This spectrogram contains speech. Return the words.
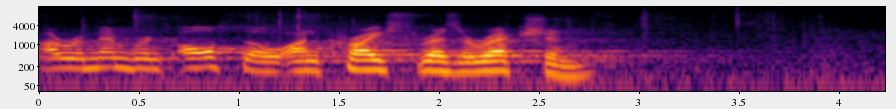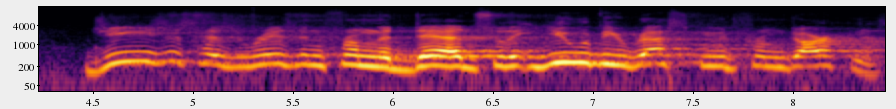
our remembrance also on Christ's resurrection. Jesus has risen from the dead so that you would be rescued from darkness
